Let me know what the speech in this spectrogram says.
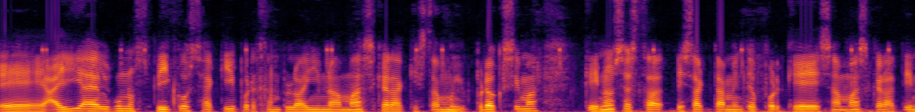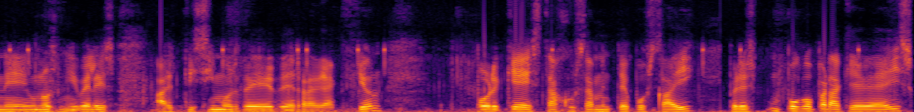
eh, hay algunos picos aquí, por ejemplo hay una máscara que está muy próxima, que no sé exactamente por qué esa máscara tiene unos niveles altísimos de, radiación, por qué está justamente puesta ahí, pero es un poco para que veáis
